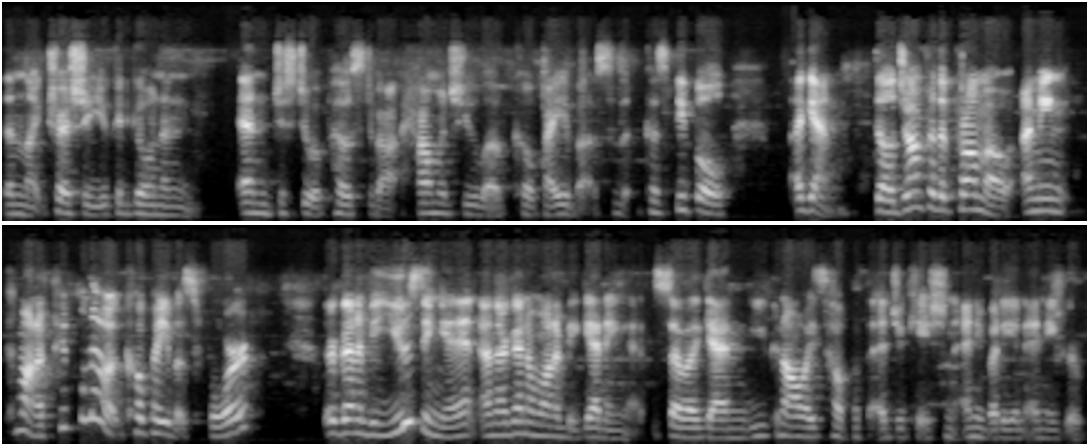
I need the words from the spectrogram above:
then like Trisha, you could go in and and just do a post about how much you love Copaiba, so because people, again, they'll jump for the promo. I mean, come on, if people know what Copaiba for, they're going to be using it and they're going to want to be getting it. So again, you can always help with education, anybody in any group.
